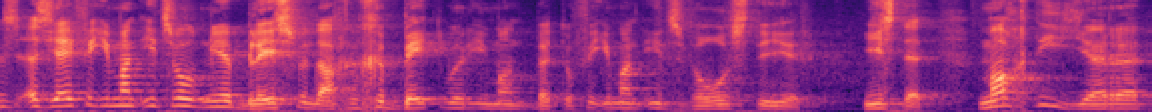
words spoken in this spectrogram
As as jy vir iemand iets wil mee bless vandag, 'n gebed oor iemand bid of vir iemand iets wil stuur, hier's dit. Mag die Here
